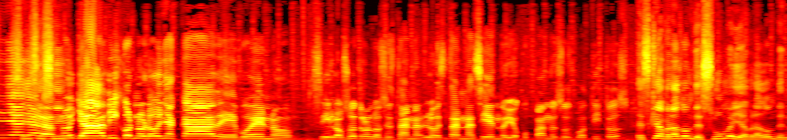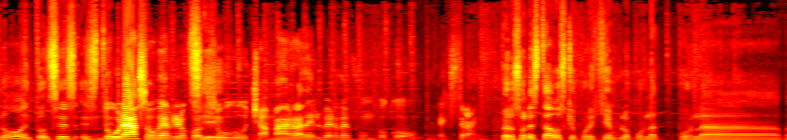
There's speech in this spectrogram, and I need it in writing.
ñañaras, Sí, sí, sí. ¿no? Ya dijo Noroña acá de, bueno, si los otros los están, lo están haciendo y ocupando esos votitos, Es que habrá donde sume y habrá donde no, entonces... Este, durazo verlo con sí. su chamarra del verde fue un poco extraño. Pero son estados que, por ejemplo, por la por la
